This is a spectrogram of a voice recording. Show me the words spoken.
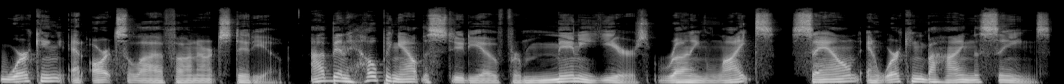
working at Arts Alive Fine Arts Studio. I've been helping out the studio for many years, running lights, sound, and working behind the scenes.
